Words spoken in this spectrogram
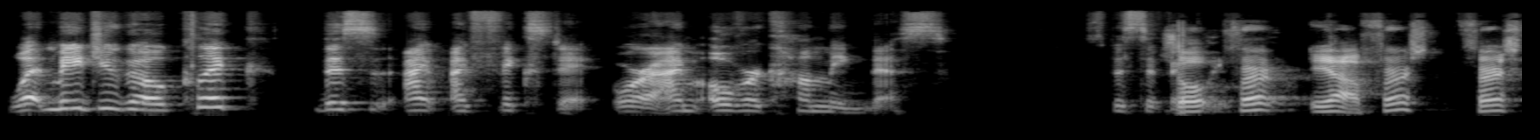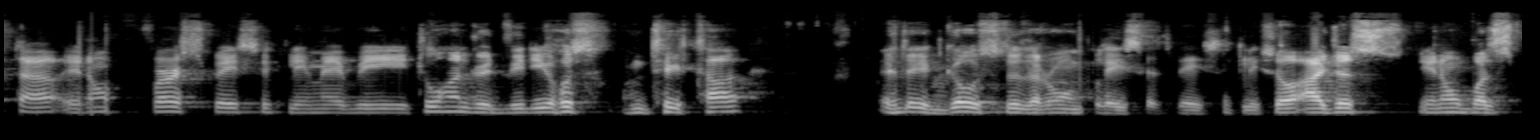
What made you go click this? I, I fixed it, or I'm overcoming this specifically. So, for, yeah, first, first, uh, you know, first, basically, maybe 200 videos on TikTok. It, it goes to the wrong places, basically. So I just, you know, was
